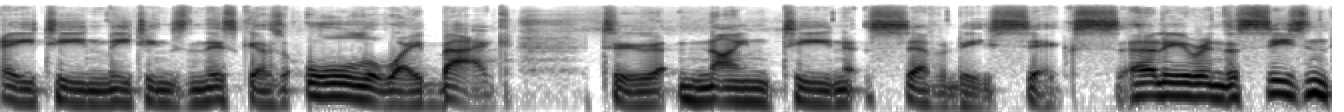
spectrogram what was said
18 meetings, and this goes all the way back to 1976. Earlier in the season,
